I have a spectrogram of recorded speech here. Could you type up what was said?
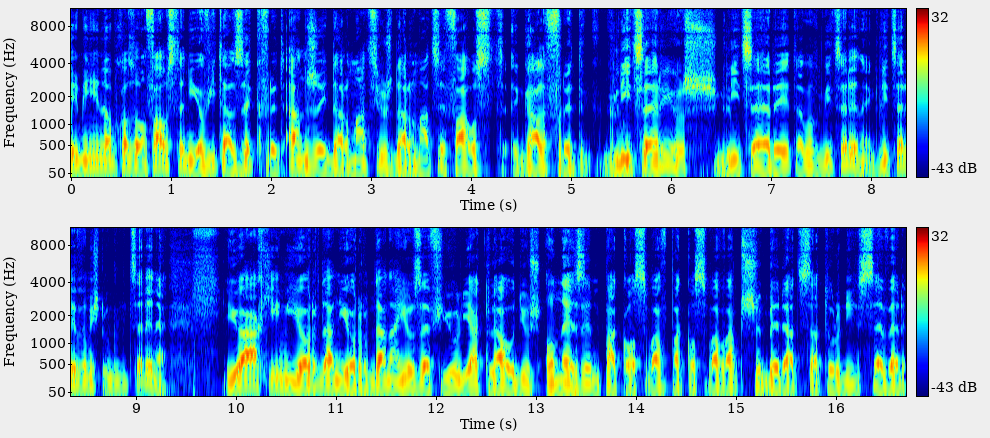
imieniny obchodzą Faustyn, Jowita, Zygfryd, Andrzej, Dalmacjusz, Dalmacy, Faust, Galfryd, Gliceriusz, Glicery, to od gliceryny, Glicery wymyślił glicerynę. Joachim, Jordan, Jordana, Józef, Julia, Klaudiusz, Onezym, Pakosław, Pakosława, Przybyrat, Saturnin, Sewer,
